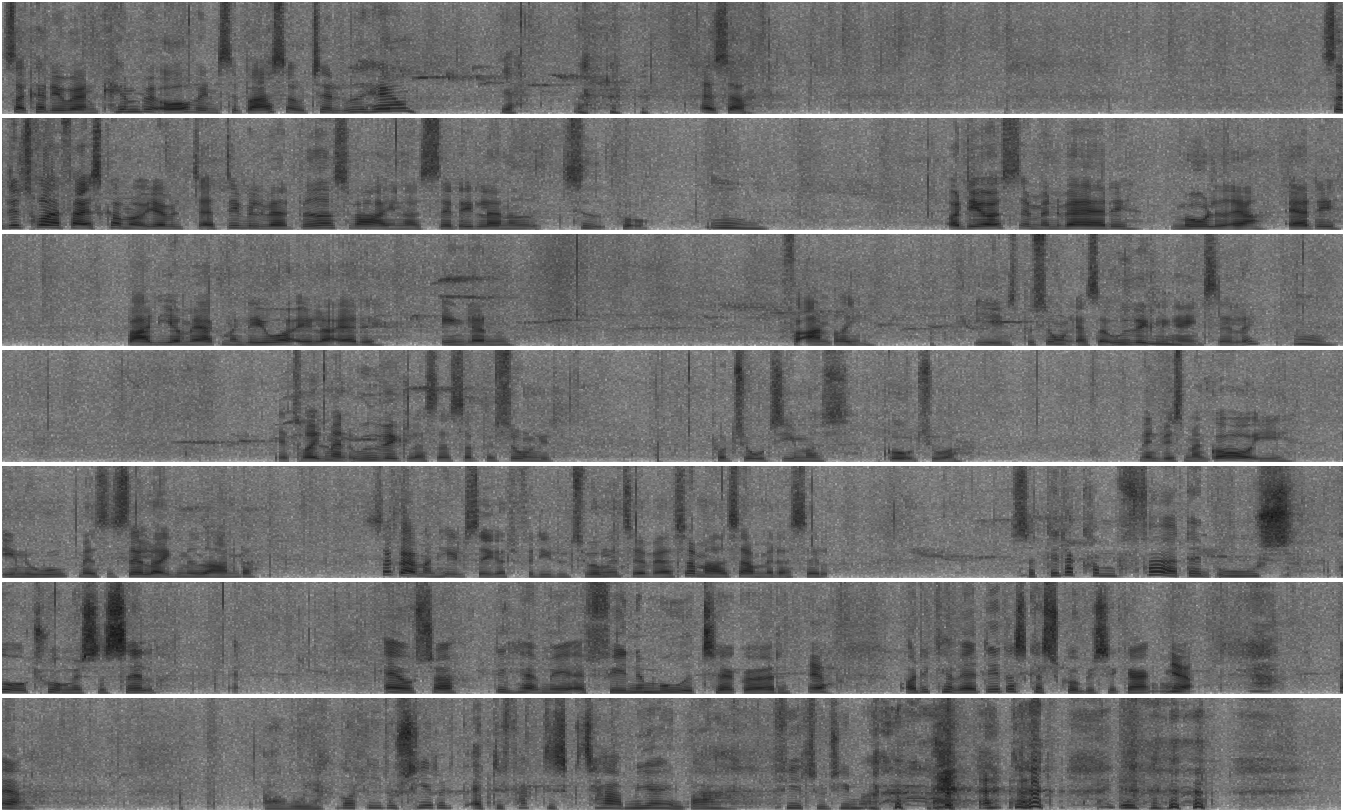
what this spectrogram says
så kan det jo være en kæmpe overvindelse bare at sove i telt ude i haven. Ja. altså. Så det tror jeg faktisk kommer, jeg vil, at det vil være et bedre svar, end at sætte et eller andet tid på. Mm. Og det er også simpelthen, hvad er det målet er? Er det bare lige at mærke, at man lever, eller er det en eller anden forandring i ens person, altså udvikling mm. af en selv, ikke? Mm. Jeg tror ikke, man udvikler sig så personligt på to timers gåtur. Men hvis man går i, i en uge med sig selv og ikke møder andre, så gør man helt sikkert, fordi du er tvunget til at være så meget sammen med dig selv. Så det, der kommer før den uges gåtur med sig selv, er jo så det her med at finde mod til at gøre det. Ja. Og det kan være det, der skal skubbes i gang. ikke? Ja. ja. Og jeg kan godt lide, at du siger, det, at det faktisk tager mere end bare 24 timer.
